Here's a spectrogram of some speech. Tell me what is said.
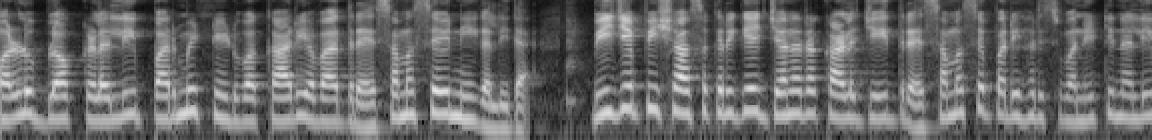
ಮರಳು ಬ್ಲಾಕ್ಗಳಲ್ಲಿ ಪರ್ಮಿಟ್ ನೀಡುವ ಕಾರ್ಯವಾದರೆ ಸಮಸ್ಯೆ ನೀಗಲಿದೆ. ಬಿಜೆಪಿ ಶಾಸಕರಿಗೆ ಜನರ ಕಾಳಜಿ ಇದ್ರೆ ಸಮಸ್ಯೆ ಪರಿಹರಿಸುವ ನಿಟ್ಟಿನಲ್ಲಿ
